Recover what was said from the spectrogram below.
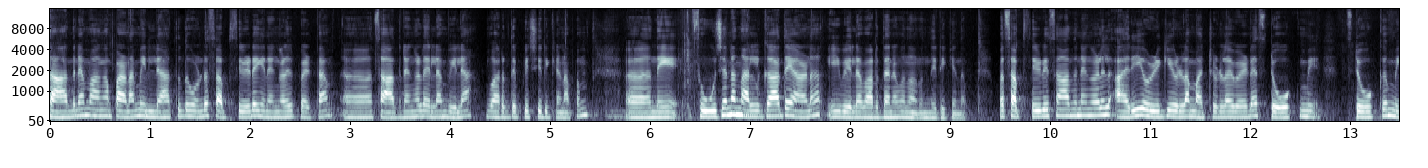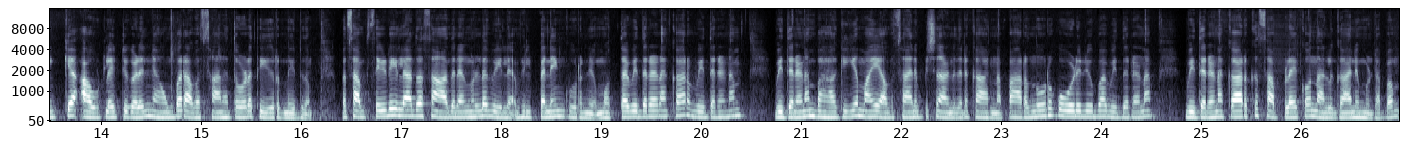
സാധനം വാങ്ങാൻ പണമില്ലാത്തത് കൊണ്ട് സബ്സിഡി ഇനങ്ങളിൽപ്പെട്ട സാധനങ്ങളെല്ലാം വില വർദ്ധിപ്പിച്ചിരിക്കണം അപ്പം സൂചന നൽകാതെയാണ് ഈ വില വർധനവ് നടന്നിരിക്കുന്നത്. അപ്പോൾ സബ്സിഡി സാധനങ്ങളിൽ അരി ഒഴികെയുള്ള മറ്റുള്ളവയുടെ സ്റ്റോക്ക് സ്റ്റോക്ക് മിക്ക ഔട്ട്ലെറ്റുകളിൽ നവംബർ അവസാനത്തോടെ തീർന്നിരുന്നു. അപ്പോൾ സബ്സിഡി ഇല്ലാത്ത സാധനങ്ങളുടെ വില വിൽപ്പനയും കുറഞ്ഞു. മൊത്ത വിതരണക്കാർ വിതരണം വിതരണം ഭാഗികമായി അവസാനിപ്പിച്ചതാണ് ഇതിന് കാരണം. അപ്പോൾ അറുന്നൂറ് കോടി രൂപ വിതരണം വിതരണക്കാർക്ക് സപ്ലൈകോ നൽകാനുമുണ്ട്. അപ്പം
